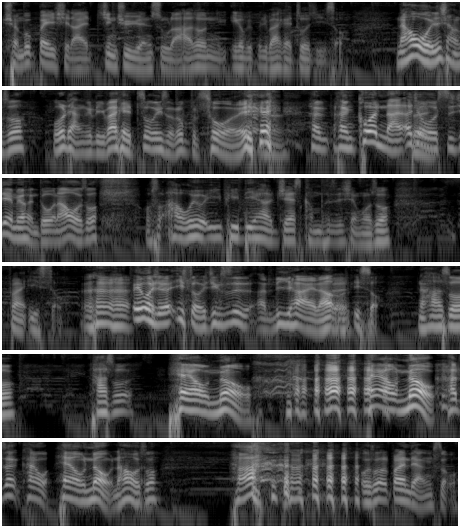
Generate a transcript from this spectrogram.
全部背起来进去元素了。他说你一个礼拜可以做几首，然后我就想说，我两个礼拜可以做一首都不错了，因为很很困难，而且我时间也没有很多。然后我说，我说啊，我有 EPD 还有 jazz composition，我说不然一首，因为我觉得一首已经是很厉害，然后一首，然后他说，他说。Hell no, Hell no！他在看我，Hell no！然后我说，哈，我说办两首，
